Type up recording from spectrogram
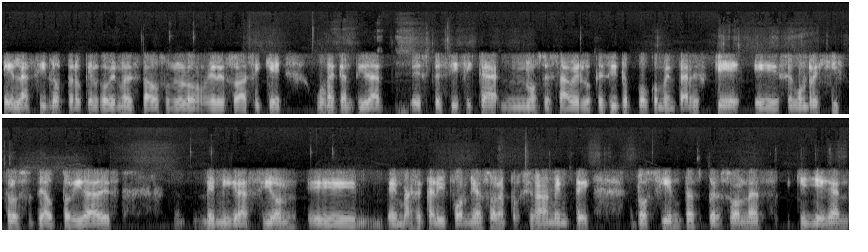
el asilo, pero que el gobierno de Estados Unidos los regresó. Así que una cantidad específica no se sabe. Lo que sí te puedo comentar es que, eh, según registros de autoridades de migración eh, en Baja California, son aproximadamente 200 personas que llegan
